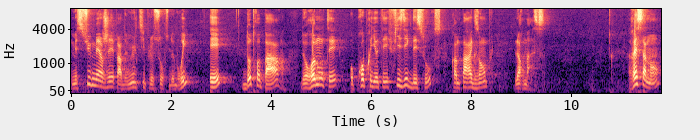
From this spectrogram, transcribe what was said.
mais submergés par de multiples sources de bruit, et, d'autre part, de remonter aux propriétés physiques des sources, comme par exemple leur masse. Récemment,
